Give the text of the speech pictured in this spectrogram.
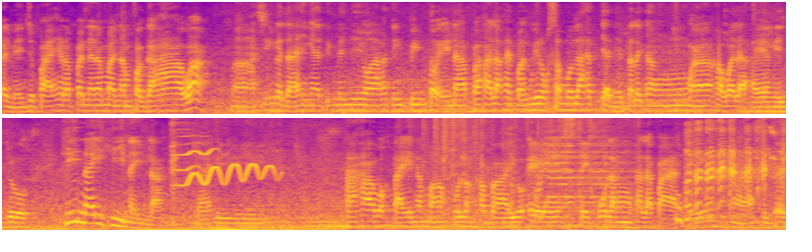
Medyo pahirapan na naman ang paghahawak. Ah, kasi nga dahil nga tingnan nyo yung ating pinto, eh napakalaki. Pag binuksan mo lahat yan, eh talagang makakawala. Kaya medyo hinay-hinay lang. Dahil hahawak tayo ng mga pulang kabayo, eh, stay pulang kalapate. Ah, sige,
